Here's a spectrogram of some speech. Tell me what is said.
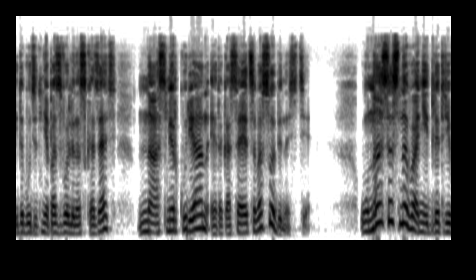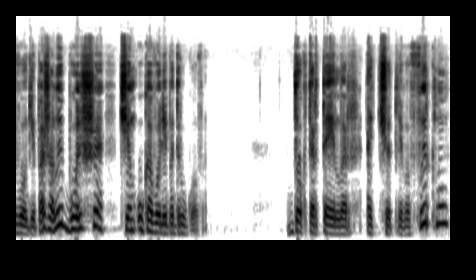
И да будет мне позволено сказать, нас, меркуриан, это касается в особенности. У нас оснований для тревоги, пожалуй, больше, чем у кого-либо другого. Доктор Тейлор отчетливо фыркнул,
